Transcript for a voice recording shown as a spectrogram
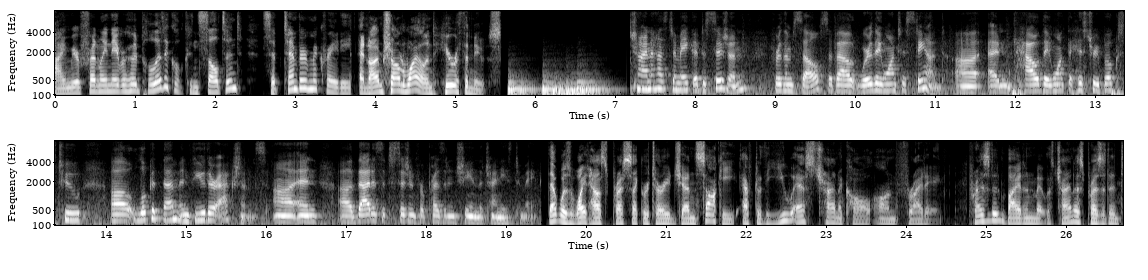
I'm your friendly neighborhood political consultant, September McCready. And I'm Sean Weiland, here with the news. China has to make a decision for themselves about where they want to stand uh, and how they want the history books to uh, look at them and view their actions. Uh, and uh, that is a decision for President Xi and the Chinese to make. That was White House Press Secretary Jen Psaki after the U.S. China call on Friday. President Biden met with China's President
